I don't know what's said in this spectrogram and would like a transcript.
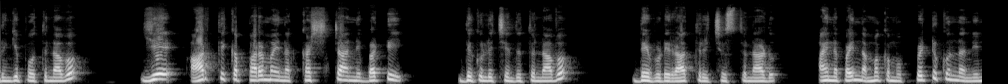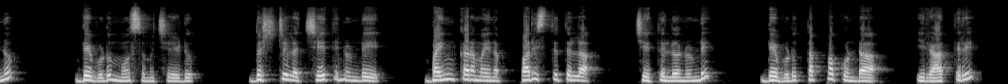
కృంగిపోతున్నావో? ఏ ఆర్థిక పరమైన కష్టాన్ని బట్టి దిగులు చెందుతున్నావో? దేవుడి రాత్రి చూస్తున్నాడు. ఆయనపై నమ్మకము పెట్టుకున్న నిన్ను దేవుడు మోసము చేయడు. దుష్టుల చేతి నుండి భయంకరమైన పరిస్థితుల చేతుల్లో నుండి దేవుడు తప్పకుండా ఈ రాత్రి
